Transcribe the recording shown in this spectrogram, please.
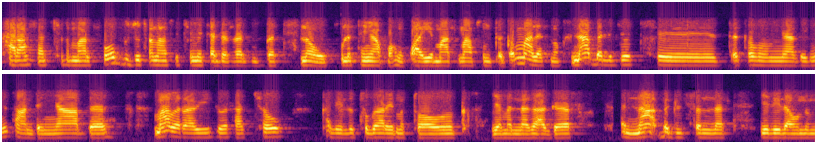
ከራሳችንም አልፎ ብዙ ጥናቶችም የተደረጉበት ነው። ሁለተኛ ቋንቋ የማጥናቱን ጥቅም ማለት ነው እና በልጆች ጥቅም የሚያገኙት አንደኛ በማህበራዊ ሕይወታቸው ከሌሎቹ ጋር የመተዋወቅ የመነጋገር እና በግልጽነት የሌላውንም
